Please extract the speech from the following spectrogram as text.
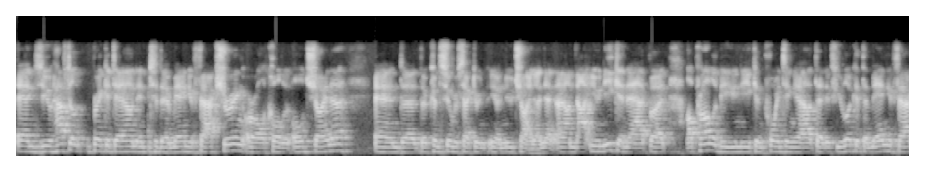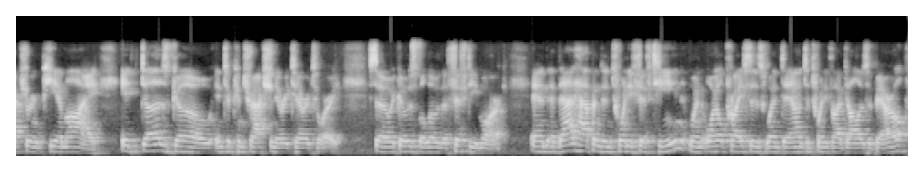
And you have to break it down into their manufacturing, or I'll call it old China, and uh, the consumer sector, you know, new China. And, and, I'm not unique in that, but I'll probably be unique in pointing out that if you look at the manufacturing PMI, it does go into contractionary territory. So it goes below the 50 mark. And that happened in 2015 when oil prices went down to $25 a barrel,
